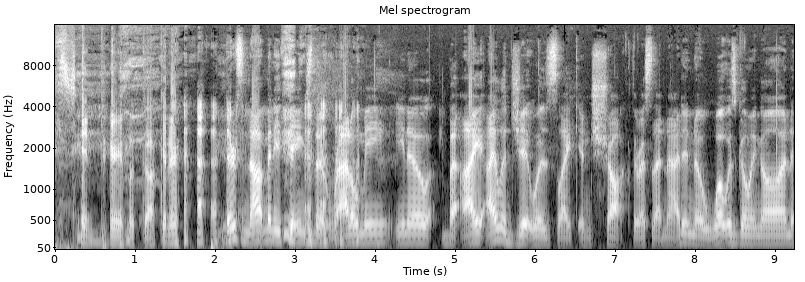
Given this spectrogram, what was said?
said Barry McCockiner. there's not many things that rattle me, you know, but I I legit was like in shock the rest of that night. I didn't know what was going on.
